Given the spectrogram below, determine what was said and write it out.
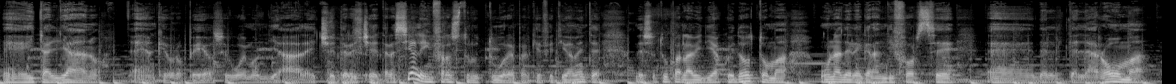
eh, italiano e anche europeo se vuoi mondiale, eccetera, eccetera, sia le infrastrutture perché effettivamente adesso tu parlavi di acquedotto ma una delle grandi forze eh, del, della Roma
